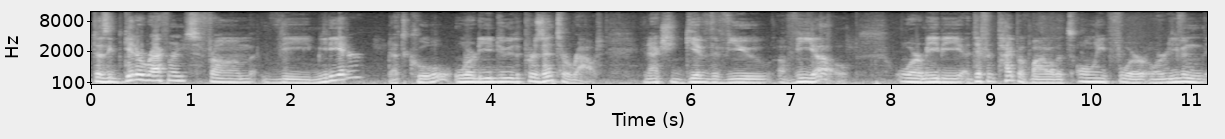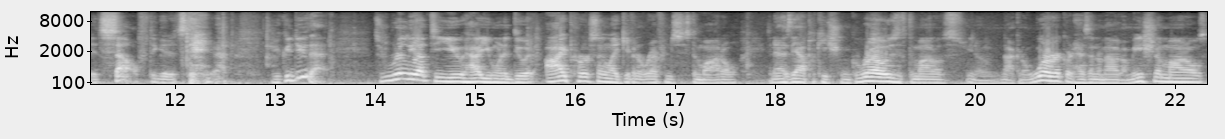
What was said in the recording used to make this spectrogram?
does it get a reference from the mediator? That's cool. Or do you do the presenter route and actually give the view a VO? Or maybe a different type of model that's only for, or even itself to get its data. You could do that. It's really up to you how you want to do it. I personally like giving it references to model, and as the application grows, if the model's you know not going to work or it has an amalgamation of models,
